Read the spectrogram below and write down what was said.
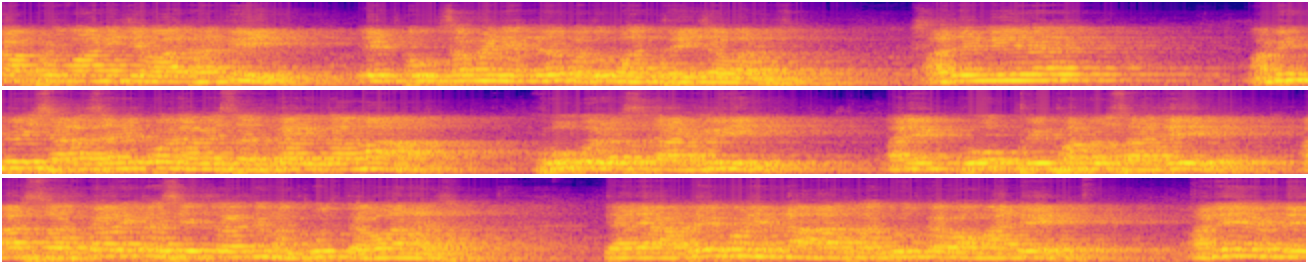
કાપડવાની જે વાત હતી, એ ટૂંક સમયની અંદર બધું બંધ થઈ જવાનું છે. આદરણીય અમિતભાઈ શાહ સાહેબ પણ હવે સહકારિતામાં ખૂબ રસ રાખવી અને ખૂબ ફેરફારો સાથે આ સહકારિતા ક્ષેત્રને મજબૂત કરવાના છે. ત્યારે આપણે પણ એમના હાથ મજબૂત કરવા માટે અને એમને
